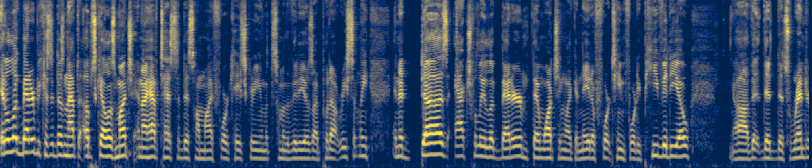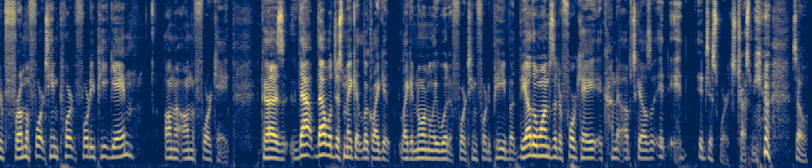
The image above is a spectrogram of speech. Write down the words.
it'll look better because it doesn't have to upscale as much. And I have tested this on my 4K screen with some of the videos I put out recently, and it does actually look better than watching like a native 1440p video uh, that, that, that's rendered from a 1440p game on the on the 4K because that that will just make it look like it like it normally would at 1440p. But the other ones that are 4K, it kind of upscales. It, it it just works. Trust me. so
